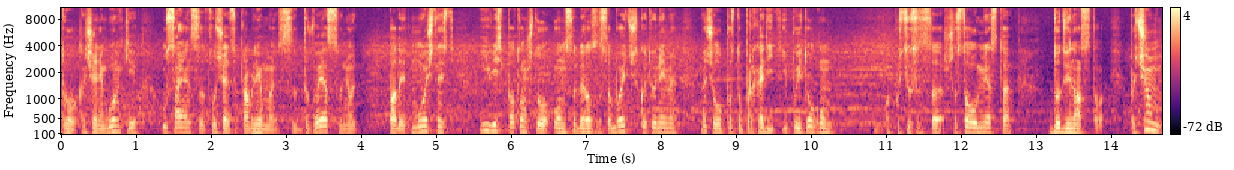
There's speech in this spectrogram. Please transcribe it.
до окончания гонки, у Сайенса случаются проблемы с ДВС, у него падает мощность, и весь потом, что он собирал за собой через какое-то время, начал его просто проходить. И по итогу он опустился с 6 места до 12. Причем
